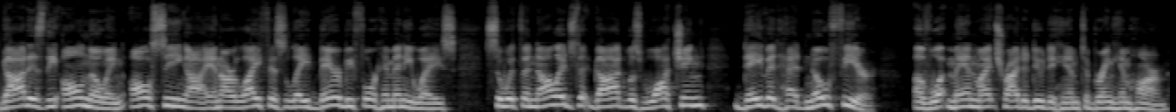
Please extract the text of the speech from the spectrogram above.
God is the all knowing, all seeing eye, and our life is laid bare before Him, anyways. So, with the knowledge that God was watching, David had no fear of what man might try to do to him to bring him harm.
